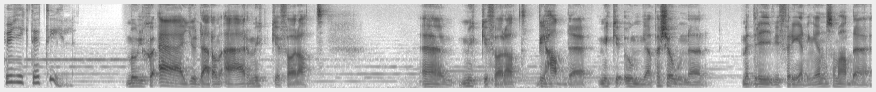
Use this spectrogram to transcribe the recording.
Hur gick det till? Mullsjö är ju där de är mycket för att Eh, mycket för att vi hade mycket unga personer med driv i föreningen som hade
